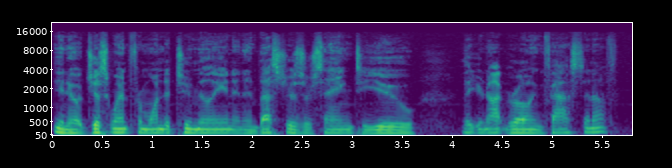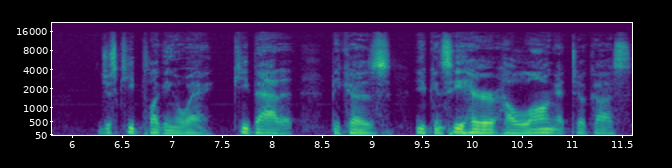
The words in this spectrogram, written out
you know, just went from one to two million and investors are saying to you that you're not growing fast enough, just keep plugging away, keep at it, because you can see here how long it took us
